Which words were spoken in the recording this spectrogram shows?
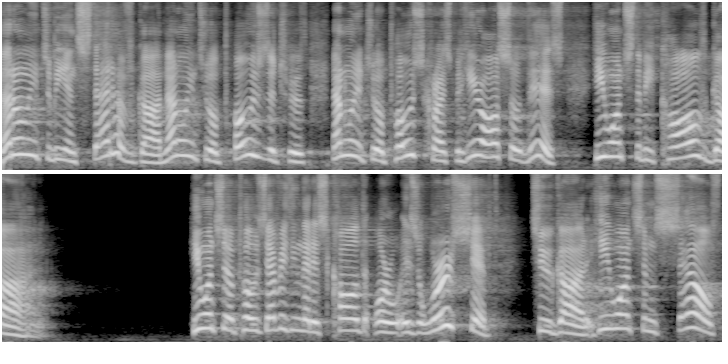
Not only to be instead of God, not only to oppose the truth, not only to oppose Christ, but here also this He wants to be called God. He wants to oppose everything that is called or is worshiped to God. He wants Himself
